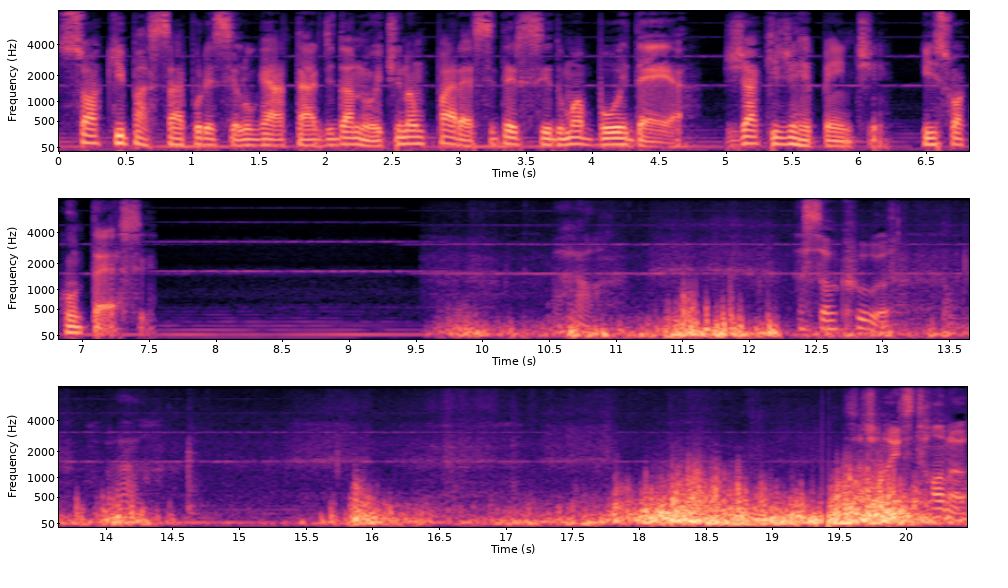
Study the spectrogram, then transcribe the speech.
só que passar por esse lugar tarde da noite não parece ter sido uma boa ideia, já que de repente, Isso acontece. Wow. That's so cool. Wow. Such a nice tunnel.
